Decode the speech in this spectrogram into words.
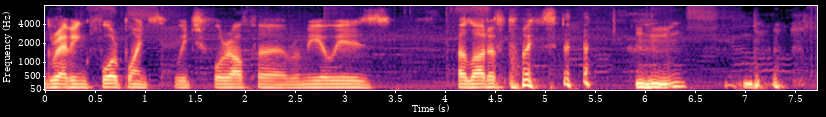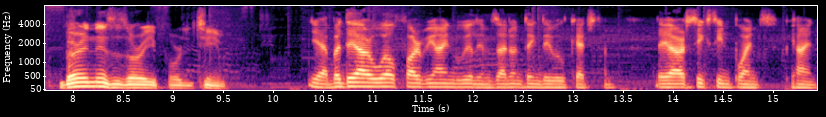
grabbing four points, which for Alfa Romeo is a lot of points. hmm Very necessary for the team. yeah, but they are well far behind Williams. I don't think they will catch them. They are 16 points behind,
